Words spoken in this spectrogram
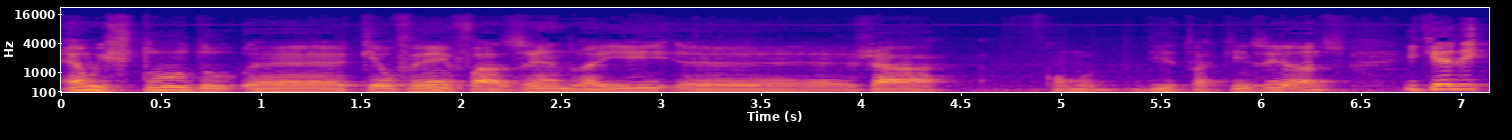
é um estudo é, que eu venho fazendo aí é, já, como dito, há 15 anos, e que, ele,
